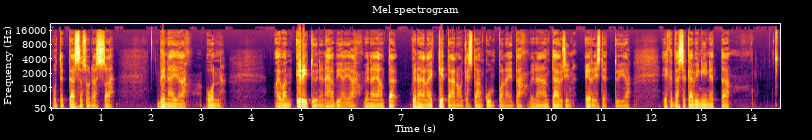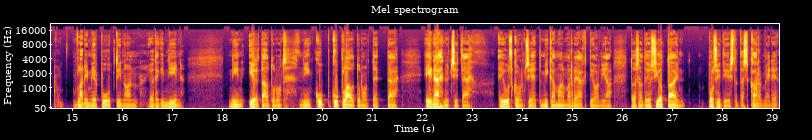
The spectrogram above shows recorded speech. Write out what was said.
mutta tässä sodassa Venäjä on aivan erityinen häviäjä. Venäjä on tä, Venäjällä ei ketään oikeastaan kumppaneita, Venäjä on täysin eristetty. Ja ehkä tässä kävi niin, että Vladimir Putin on jotenkin niin, niin irtautunut, niin kuplautunut, että ei nähnyt sitä, ei uskonut siihen, että mikä maailman reaktio on. Ja toisaalta jos jotain positiivista tässä karmeiden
